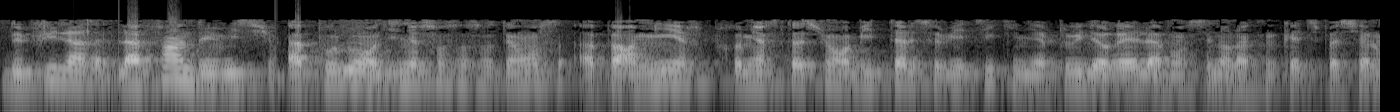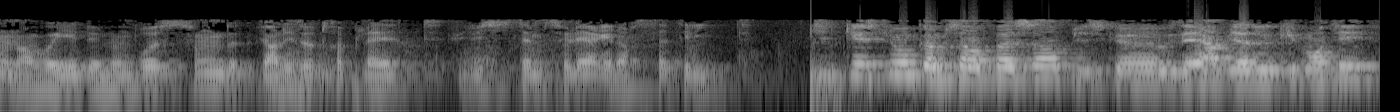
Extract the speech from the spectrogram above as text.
Depuis la, la fin des missions Apollo en 1971, à part Mir, première station orbitale soviétique, il n'y a plus eu de réelle avancée dans la conquête spatiale. On a envoyé de nombreuses sondes vers les autres planètes du système solaire et leurs satellites. Petite question comme ça en passant, puisque vous avez l'air bien documenté.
